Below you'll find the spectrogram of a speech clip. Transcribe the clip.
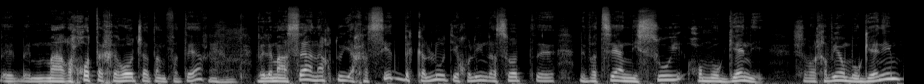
במערכות אחרות שאתה מפתח, mm-hmm. ולמעשה אנחנו יחסית בקלות יכולים לעשות, uh, לבצע ניסוי הומוגני של רכבים הומוגניים,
